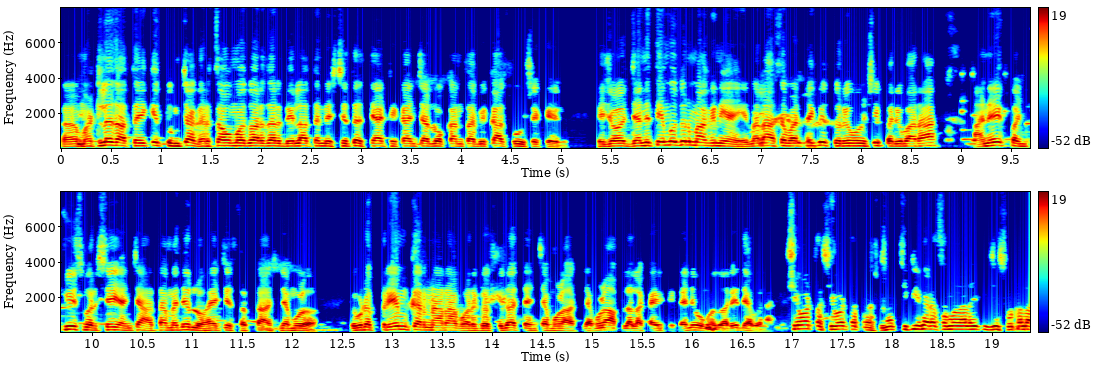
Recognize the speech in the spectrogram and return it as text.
म्हटलं जातंय की तुमच्या घरचा उमेदवार जर दिला तर निश्चितच त्या ठिकाणच्या लोकांचा विकास होऊ शकेल. हे जेव्हा जनतेमधून मागणी आहे मला असं वाटतं की सूर्यवंशी परिवार हा अनेक पंचवीस वर्षे यांच्या हातामध्ये लोह्याची सत्ता असल्यामुळं एवढं प्रेम करणारा वर्ग सुद्धा त्यांच्यामुळे असल्यामुळं आपल्याला काही ठिकाणी उमेदवारी द्यावं लागेल. शेवटचा शेवटचा प्रश्न. चिखलीकर असं म्हणाले की जे स्वतःला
